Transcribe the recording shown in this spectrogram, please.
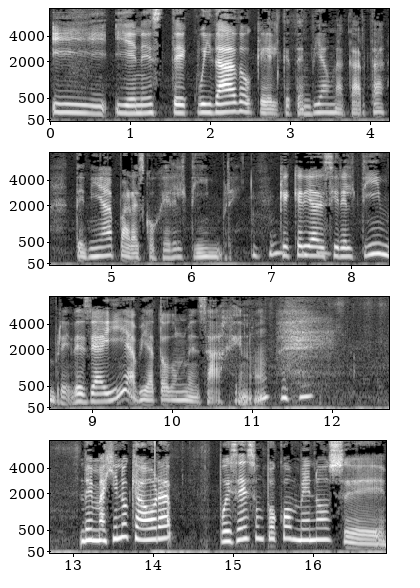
y, y en este cuidado que el que te envía una carta tenía para escoger el timbre qué quería decir el timbre. Desde ahí había todo un mensaje, ¿no? Me imagino que ahora, pues es un poco menos, eh,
